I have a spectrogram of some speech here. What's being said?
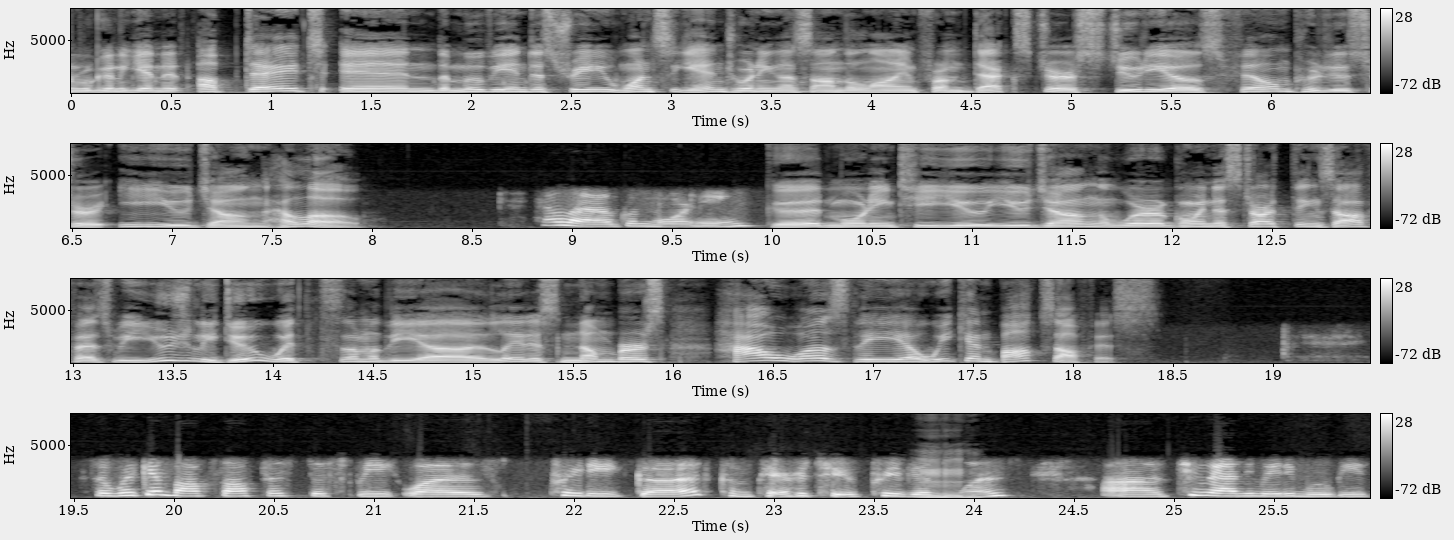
And we're going to get an update in the movie industry once again. Joining us on the line from Dexter Studios, film producer Yoojung. Hello. Hello, good morning. Good morning to you, Yoojung. We're going to start things off as we usually do with some of the uh, latest numbers. How was the uh, weekend box office? So, weekend box office this week was pretty good compared to previous mm-hmm. ones. Uh, two animated movies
